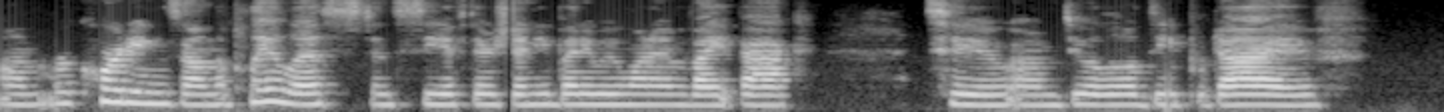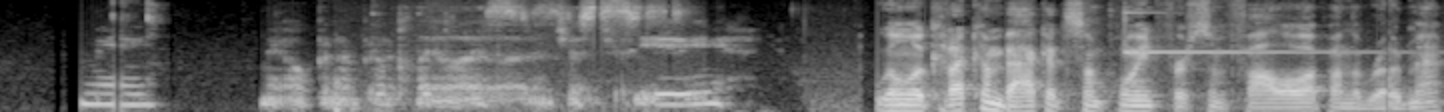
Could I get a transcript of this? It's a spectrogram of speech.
um, recordings on the playlist and see if there's anybody we want to invite back to um, do a little deeper dive. Let me, let me open up the playlist and just see. Wilma, could I come back at some point for some follow up on the roadmap?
